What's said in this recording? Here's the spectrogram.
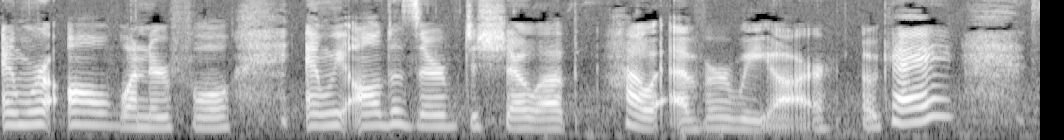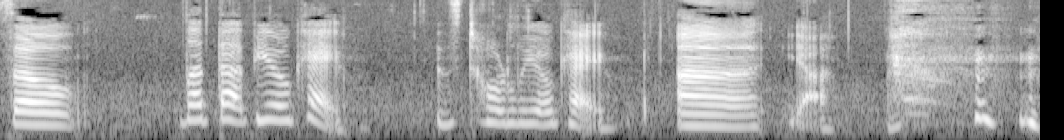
and we're all wonderful and we all deserve to show up however we are, okay? So let that be okay. It's totally okay. Uh, yeah.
